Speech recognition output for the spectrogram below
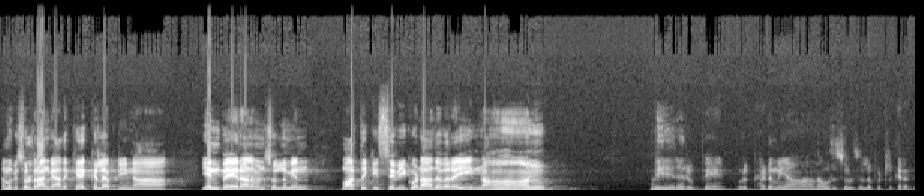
நமக்கு சொல்றாங்க. அதை கேட்கல அப்படின்னா என் பெயரால் அவன் சொல்லும் என் வார்த்தைக்கு செவி கொடாதவரை நான் வேறறுப்பேன். ஒரு கடுமையான ஒரு சொல் சொல்லப்பட்டிருக்கிறது.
